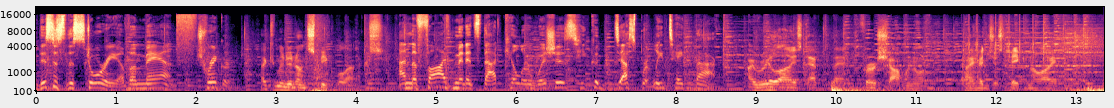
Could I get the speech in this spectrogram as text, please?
This is the story of a man triggered. I committed unspeakable acts. And the five minutes that killer wishes he could desperately take back. I realized after that first shot went off, I had just taken a life.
